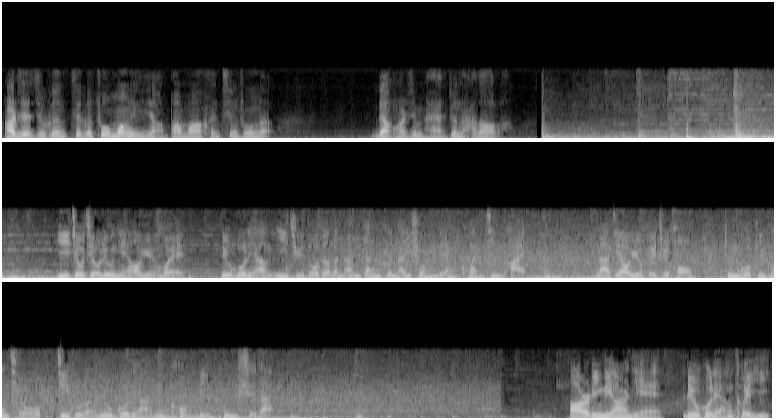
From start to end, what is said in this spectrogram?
而且就跟这个做梦一样，邦邦很轻松的两块金牌就拿到了。1996年奥运会。刘国梁一举夺得了男单和男双两块金牌。那届奥运会之后，中国乒乓球进入了刘国梁、孔令辉时代。二零零二年，刘国梁退役。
